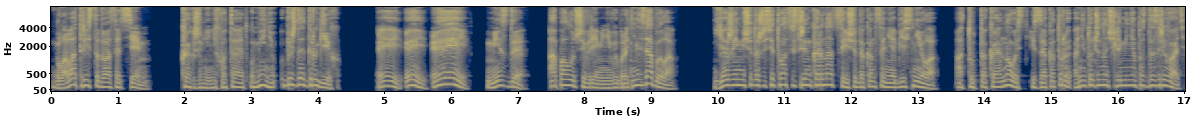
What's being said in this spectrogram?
Глава 327. Как же мне не хватает умения убеждать других. Эй, эй, эй, мисс Д, а получше времени выбрать нельзя было? Я же им еще даже ситуацию с реинкарнацией еще до конца не объяснила. А тут такая новость, из-за которой они тут же начали меня подозревать.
